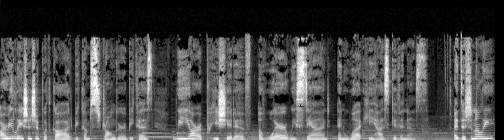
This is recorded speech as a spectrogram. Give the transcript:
Our relationship with God becomes stronger because we are appreciative of where we stand and what He has given us. Additionally,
